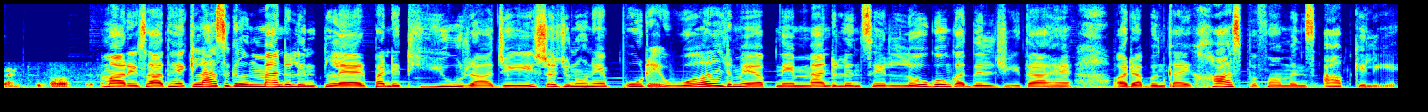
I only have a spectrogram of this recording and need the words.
thank you. Namaste. हमारे साथ हैं classical mandolin player Pandit U Rajesh जिन्होंने पूरे वर्ल्ड में अपने मैंडोलिन से लोगों का दिल जीता है और अब उनका एक खास परफॉर्मेंस आपके लिए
